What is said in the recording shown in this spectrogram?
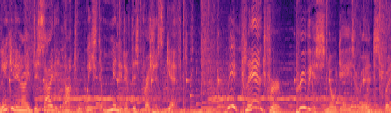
Lincoln and I decided not to waste a minute of this precious gift. We had planned for previous snow days events, but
